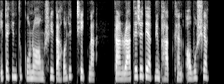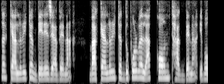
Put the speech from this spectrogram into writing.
এটা কিন্তু কোনো অংশেই তাহলে ঠিক না। কারণ রাতে যদি আপনি ভাত খান, অবশ্যই আপনার ক্যালোরিটা বেড়ে যাবে না। বা ক্যালোরিটা দুপুরবেলা কম থাকবে না এবং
